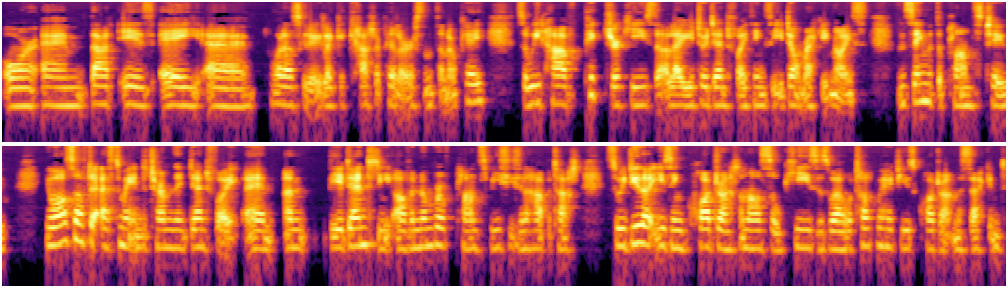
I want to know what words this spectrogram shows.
or um, that is a uh, what else could do, like a caterpillar or something? Okay, so we'd have picture keys that allow you to identify things that you don't recognize, and same with the plants too. You also have to estimate and determine, identify, um, and the identity of a number of plant species in a habitat. So we do that using quadrat and also keys as well. We'll talk about how to use quadrat in a second.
